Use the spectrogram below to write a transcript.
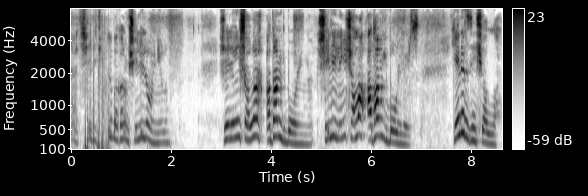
Evet Şeli çıktı. Bakalım Şeli ile oynayalım. Şeli inşallah adam gibi oynar. Şeli ile inşallah adam gibi oynarız. Yeniriz inşallah.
